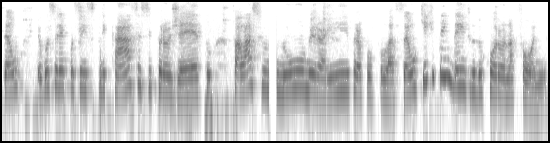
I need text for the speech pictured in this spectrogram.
Então, eu gostaria que você explicasse esse projeto, falasse o número aí para a população, o que, que tem dentro do Coronafone?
